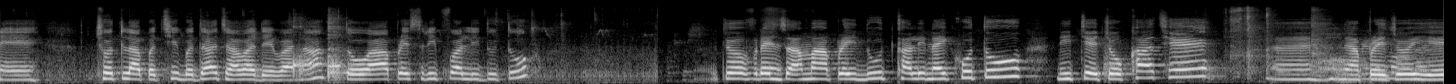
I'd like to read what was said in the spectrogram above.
ને છોતલા પછી બધા જવા દેવાના. તો આ આપણે શ્રીફળ લીધું હતું જો ફ્રેન્ડ્સ આમાં આપણે દૂધ ખાલી નાખ્યું હતું નીચે ચોખા છે. ને આપણે જોઈએ.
